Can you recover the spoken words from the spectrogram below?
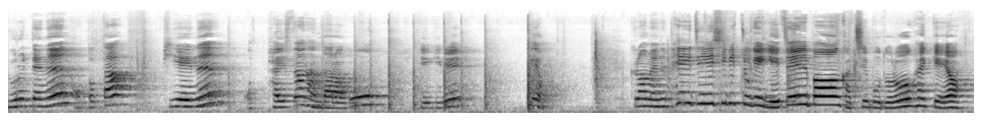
요럴 때는 어떻다? bn은 어, 발산한다라고 얘기를 해요. 그러면은 페이지 12쪽에 예제 1번 같이 보도록 할게요.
